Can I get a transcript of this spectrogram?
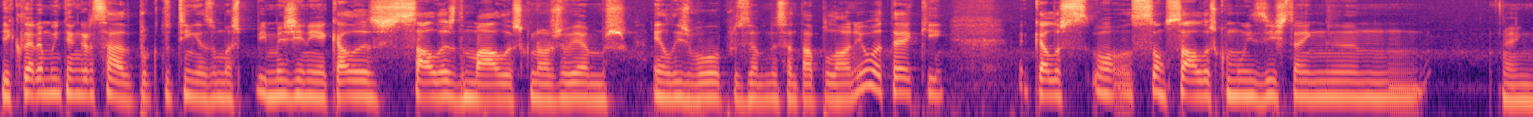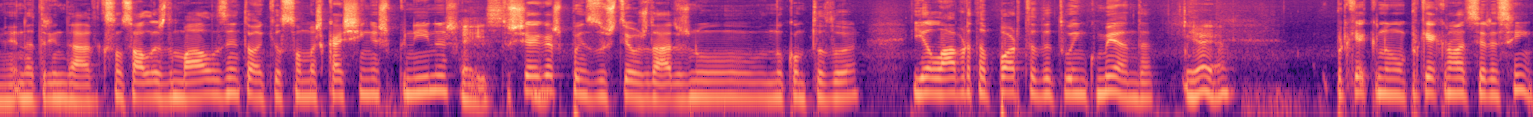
e que era muito engraçado porque tu tinhas umas. Imaginem aquelas salas de malas que nós vemos em Lisboa, por exemplo, na Santa Apolónia, ou até aqui. Aquelas são salas como existem hum, em- na Trindade, que são salas de malas, então aquilo são umas caixinhas pequeninas. É. Tu chegas, pões os teus dados no, no computador e ele abre-te a porta da tua encomenda. Yeah, yeah. Porquê é que não, porquê é que não há de ser assim?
